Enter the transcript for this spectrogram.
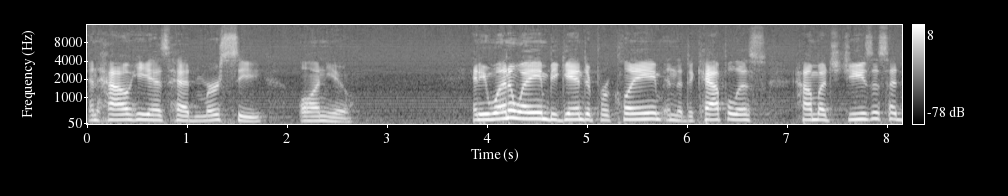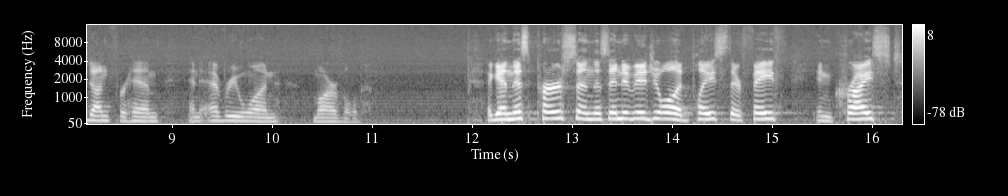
and how he has had mercy on you. And he went away and began to proclaim in the Decapolis how much Jesus had done for him, and everyone marveled. Again, this person, this individual, had placed their faith in Christ.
